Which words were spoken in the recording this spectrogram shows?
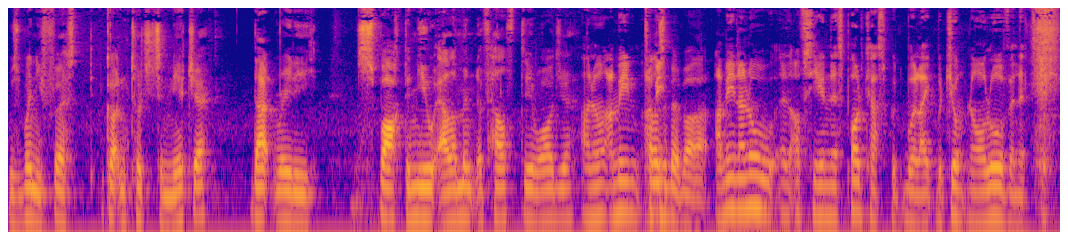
was when you first got in touch to nature, that really sparked a new element of health towards you. I know I mean Tell I us mean, a bit about that. I mean I know obviously in this podcast we're, we're like we're jumping all over and it's it's,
